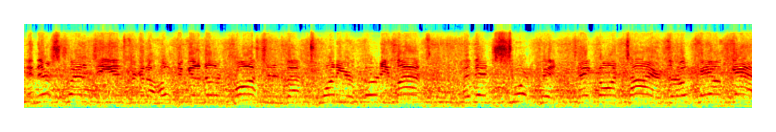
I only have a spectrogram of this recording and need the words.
and their strategy is they're going to hope to get another caution in about 20 or 30 laps, and then short pit, take on tires. They're okay on gas,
